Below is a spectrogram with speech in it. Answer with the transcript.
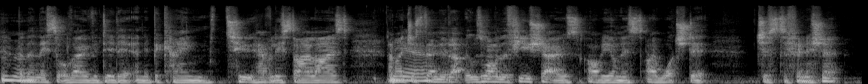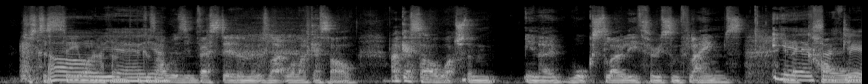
But then they sort of overdid it and it became too heavily stylized. And I just ended up, it was one of the few shows, I'll be honest, I watched it just to finish it. Just to see Oh, what happened yeah, because I was invested and it was like, well, I guess I'll, I guess I'll watch them, you know, walk slowly through some flames in a coal exactly.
